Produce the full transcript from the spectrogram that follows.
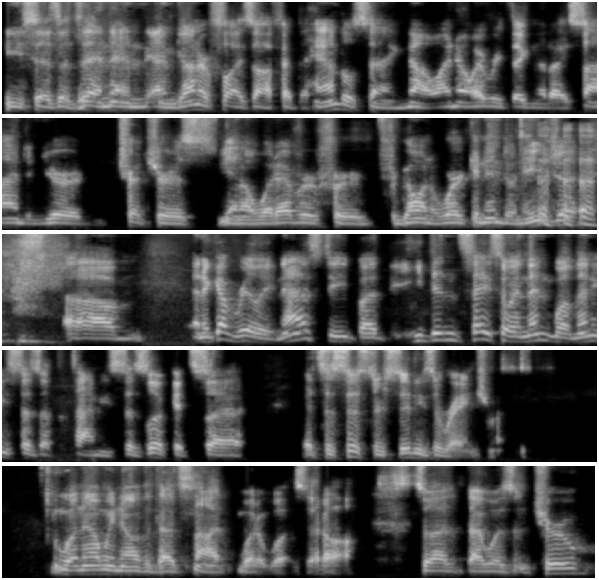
He says, and and, and Gunner flies off at the handle, saying, "No, I know everything that I signed, and you're treacherous, you know, whatever for for going to work in Indonesia." um, and it got really nasty, but he didn't say so. And then, well, then he says at the time, he says, "Look, it's a it's a sister cities arrangement." Well, now we know that that's not what it was at all. So that, that wasn't true.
